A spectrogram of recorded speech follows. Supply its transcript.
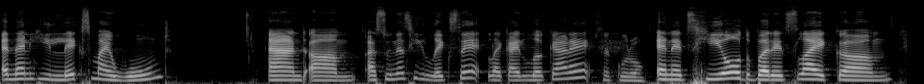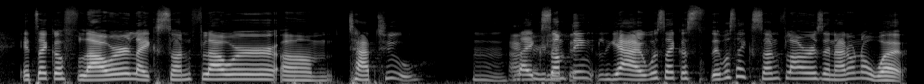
And then he licks my wound. And um as soon as he licks it like I look at it and it's healed but it's like um it's like a flower like sunflower um tattoo. After he like licked something yeah it was like a it was like sunflowers and i don't know what.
